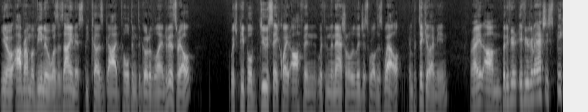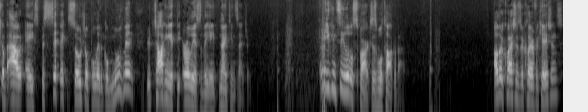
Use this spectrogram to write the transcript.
you know, Abraham Avinu was a Zionist because God told him to go to the land of Israel, which people do say quite often within the national religious world as well, in particular, I mean, right? Um, but if you're, if you're going to actually speak about a specific social political movement, you're talking at the earliest of the 19th century. I mean, you can see little sparks, as we'll talk about. Other questions or clarifications?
